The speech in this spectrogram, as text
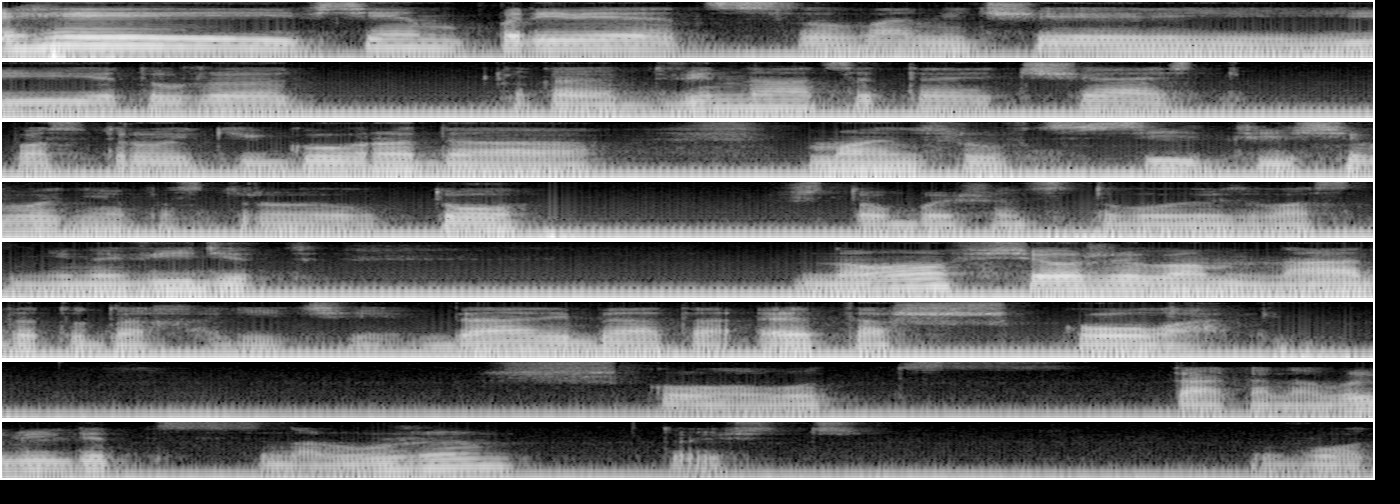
Эй, всем привет, с вами Черри, и это уже какая, двенадцатая часть постройки города Майнсруфт Сити. Сегодня я построил то, что большинство из вас ненавидит, но все же вам надо туда ходить. Да, ребята, это школа. Школа, вот так она выглядит снаружи, то есть, вот,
